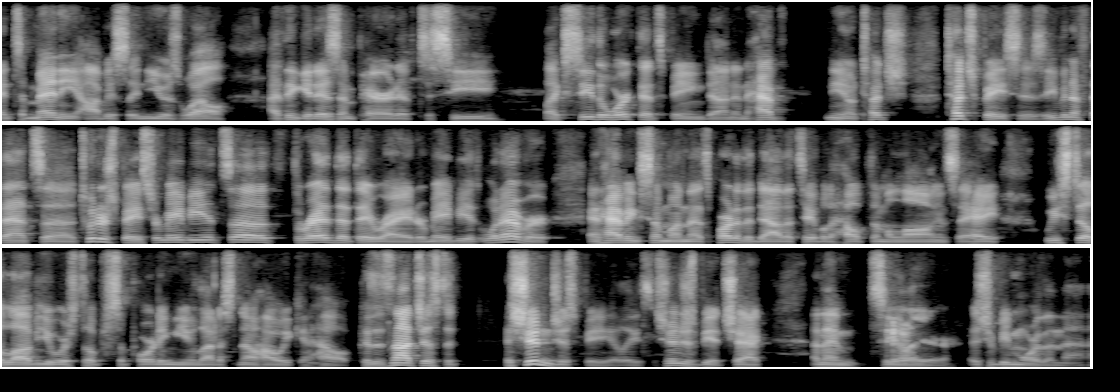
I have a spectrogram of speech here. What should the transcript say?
and to many, obviously, and you as well, I think it is imperative to see like see the work that's being done and have you know touch touch bases even if that's a twitter space or maybe it's a thread that they write or maybe it's whatever and having someone that's part of the dao that's able to help them along and say hey we still love you. We're still supporting you. Let us know how we can help. Because it's not just a, it shouldn't just be, at least, it shouldn't just be a check and then see yeah. you later. It should be more than that.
